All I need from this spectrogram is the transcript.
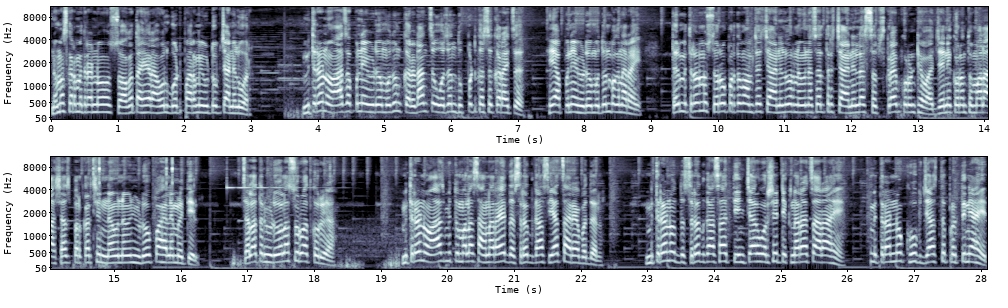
नमस्कार मित्रांनो स्वागत आहे राहुल गोट फार्म यूट्यूब चॅनलवर. मित्रांनो आज आपण या व्हिडिओमधून करडांचं वजन दुप्पट कसं करायचं हे आपण या व्हिडिओमधून बघणार आहे. तर मित्रांनो सर्वप्रथम आमच्या चॅनलवर नवीन असाल तर चॅनलला सबस्क्राईब करून ठेवा जेणेकरून तुम्हाला अशाच प्रकारचे नवनवीन व्हिडिओ पाहायला मिळतील. चला तर व्हिडिओला सुरुवात करूया. मित्रांनो आज मी तुम्हाला सांगणार आहे दशरथ घास या चाऱ्याबद्दल. मित्रांनो दशरथ घास हा तीन चार वर्षे टिकणारा चारा आहे. मित्रांनो खूप जास्त प्रथिने आहेत.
